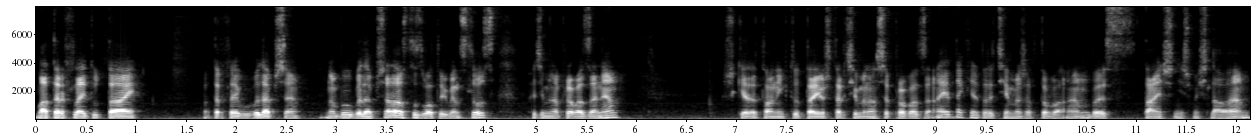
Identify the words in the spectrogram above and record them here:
Butterfly tutaj. Butterfly byłby lepszy. No byłby lepszy, ale o 100 zł, więc luz. Wchodzimy na prowadzenie. Szkieletonik tutaj już tracimy nasze prowadzenie. A jednak nie tracimy, żartowałem, bo jest tańszy niż myślałem.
